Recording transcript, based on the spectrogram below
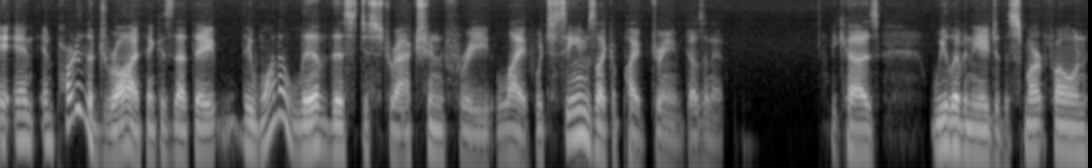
and and part of the draw i think is that they they want to live this distraction free life which seems like a pipe dream doesn't it? Because we live in the age of the smartphone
